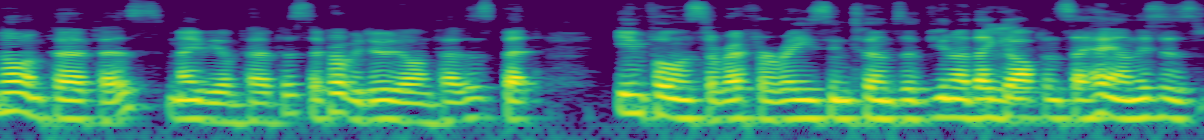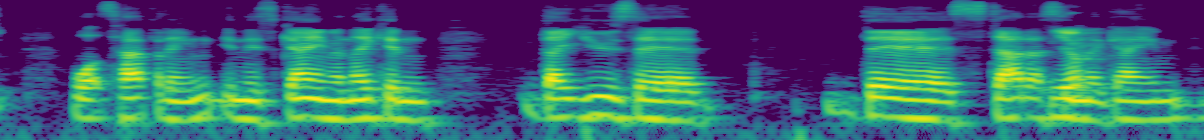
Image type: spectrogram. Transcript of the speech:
not on purpose, maybe on purpose, they probably do it on purpose, but influence the referees in terms of you know they go Hmm. up and say, hey, on this is what's happening in this game, and they can they use their their status in the game,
